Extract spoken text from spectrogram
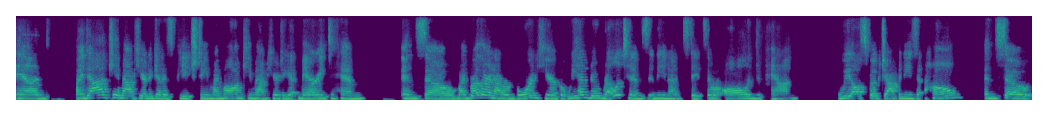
And my dad came out here to get his PhD. My mom came out here to get married to him. And so my brother and I were born here, but we had no relatives in the United States. They were all in Japan. We all spoke Japanese at home. And so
